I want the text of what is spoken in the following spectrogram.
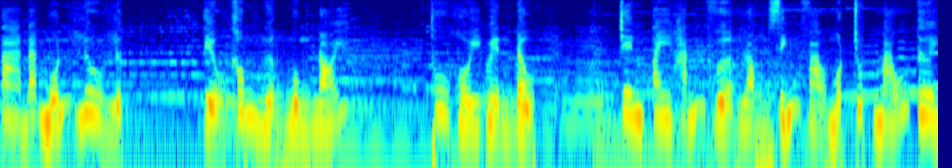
Ta đã muốn lưu lực. Tiểu không ngượng ngùng nói. Thu hồi quyền đầu. Trên tay hắn vừa lòng dính vào một chút máu tươi.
